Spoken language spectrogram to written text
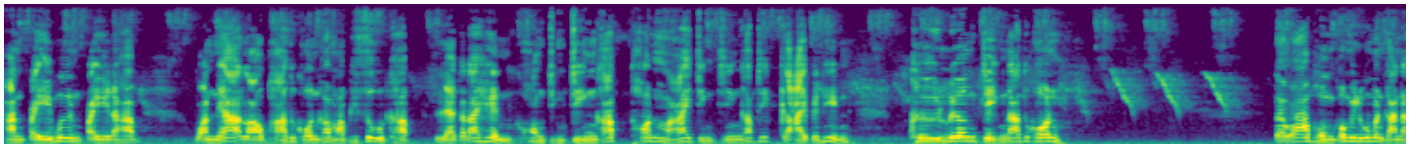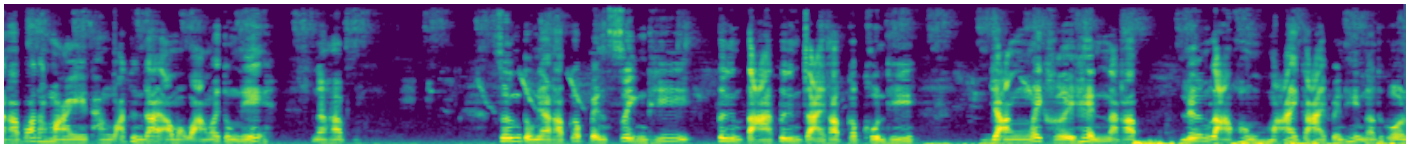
พันปีหมื่นปีนะครับ วันนี้เราพาทุกคนเข้ามาพิสูจน์ครับ และก็ได้เห็นของจริง ๆ ครับ ท่อนไม้จริง ๆ ครับที่กลายเป็นหิน คือเรื่องจริงนะทุกคน แต่ว่าผมก็ไม่รู้เหมือนกันนะครับ ว่าทำไมทางวัดถึงได้เอามาวางไว้ตรงนี้นะครับ ซึ่งตรงนี้ครับก็เป็นสิ่งที่ตื่นตาตื่นใจครับ กับคนที่ยังไม่เคยเห็นนะครับ เรื่องราวของไม้กลายเป็นหินนะทุกคน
